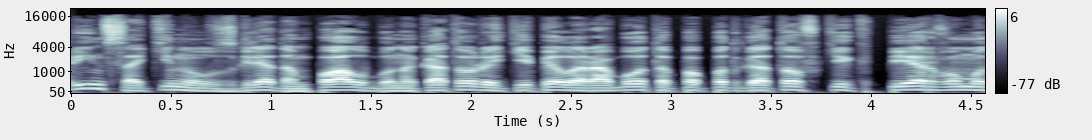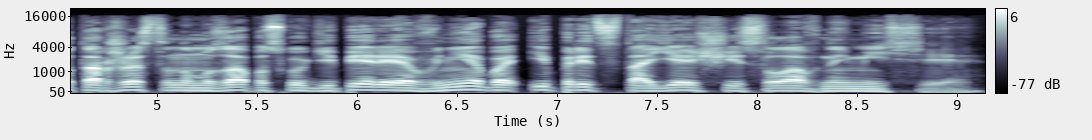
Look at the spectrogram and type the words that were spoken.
Принц окинул взглядом палубу, на которой кипела работа по подготовке к первому торжественному запуску Гиперия в небо и предстоящей славной миссии.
